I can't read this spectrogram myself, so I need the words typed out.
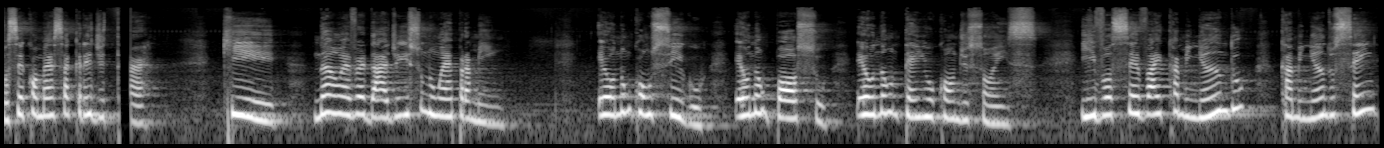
Você começa a acreditar que não é verdade, isso não é para mim. Eu não consigo, eu não posso, eu não tenho condições. E você vai caminhando, caminhando sem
